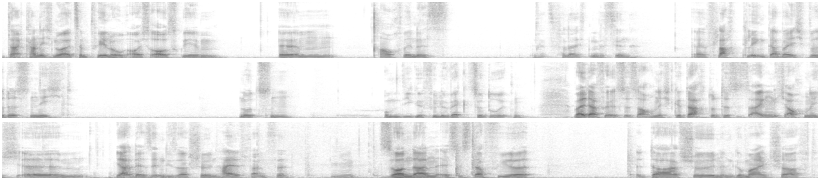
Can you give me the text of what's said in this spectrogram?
da kann ich nur als Empfehlung euch rausgeben, ähm, auch wenn es jetzt vielleicht ein bisschen äh, flach klingt, aber ich würde es nicht nutzen, um die Gefühle wegzudrücken. Weil dafür ist es auch nicht gedacht und das ist eigentlich auch nicht ähm, ja, der Sinn dieser schönen Heilpflanze, Mhm. sondern es ist dafür, äh, da schön in Gemeinschaft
